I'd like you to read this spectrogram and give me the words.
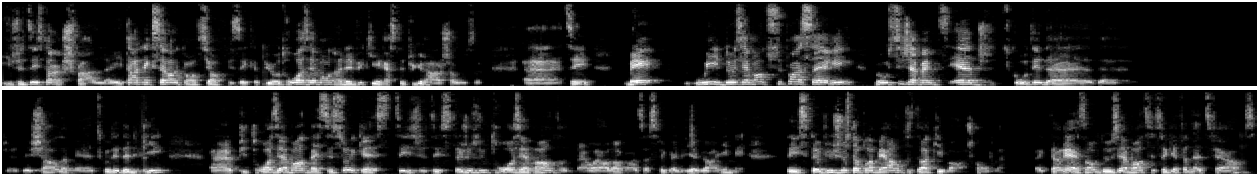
je dire, c'est un cheval. Il est en excellente condition physique. Puis au troisième monde, on a vu qu'il ne restait plus grand-chose. Euh, mais oui, deuxième monde, super serré. Mais aussi, j'avais un petit edge du côté de dire Charles, mais du côté d'Olivier. Euh, puis troisième ordre, ben c'est sûr que je dis, si juste vu le troisième ordre, ben ouais, alors comment ça se fait qu'Olivier a gagné, mais si t'as vu juste le premier ordre, tu te dis OK, bon, je comprends. Fait que t'as raison, le deuxième ordre, c'est ça qui a fait la différence.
